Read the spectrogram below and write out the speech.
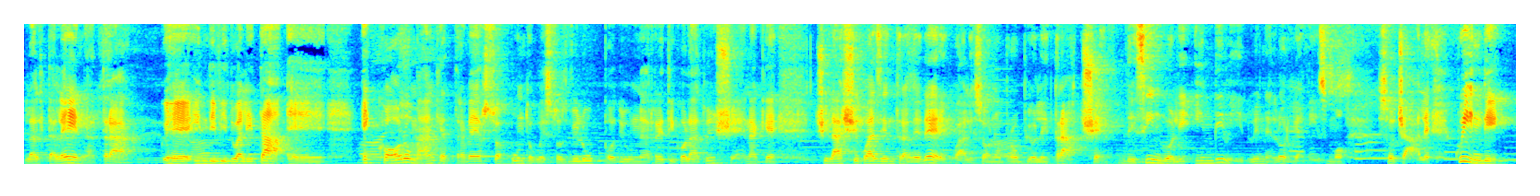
l'altalena tra eh, individualità e e coro, ma anche attraverso appunto questo sviluppo di un reticolato in scena che ci lasci quasi intravedere quali sono proprio le tracce dei singoli individui nell'organismo sociale. Quindi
